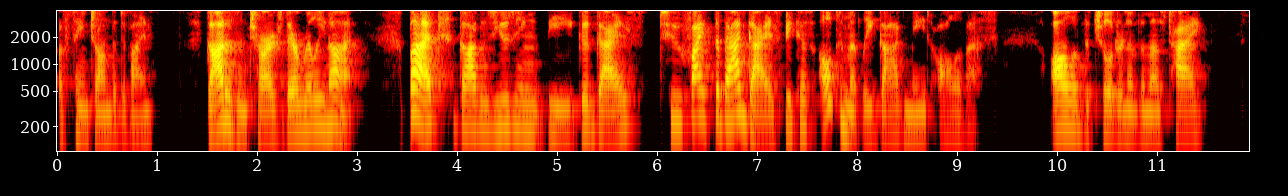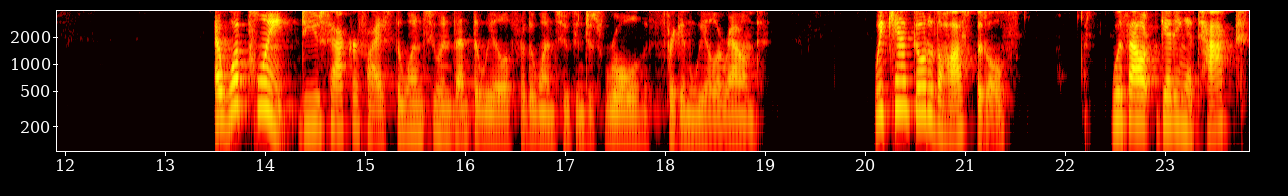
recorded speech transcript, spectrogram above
of St. John the Divine. God is in charge. They're really not. But God is using the good guys to fight the bad guys because ultimately God made all of us, all of the children of the Most High. At what point do you sacrifice the ones who invent the wheel for the ones who can just roll the friggin' wheel around? We can't go to the hospitals without getting attacked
